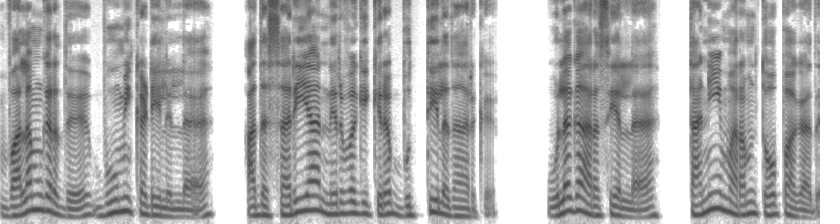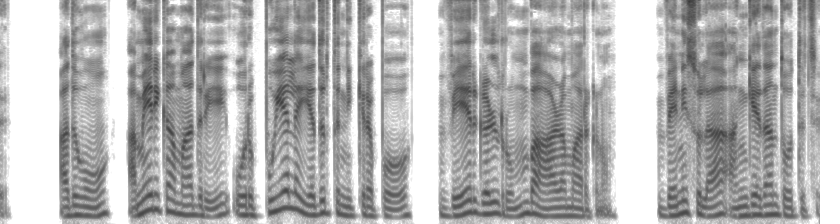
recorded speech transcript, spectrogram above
வளம்ங்கிறது பூமிக்கடியில் இல்ல, அதை சரியா நிர்வகிக்கிற புத்தியில தான் இருக்கு. உலக அரசியல்ல தனி மரம் தோப்பாகாது. அதுவும் அமெரிக்கா மாதிரி ஒரு புயலை எதிர்த்து நிக்கிறப்போ வேர்கள் ரொம்ப ஆழமா இருக்கணும். வெனிசுலா அங்கேதான் தோத்துச்சு.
